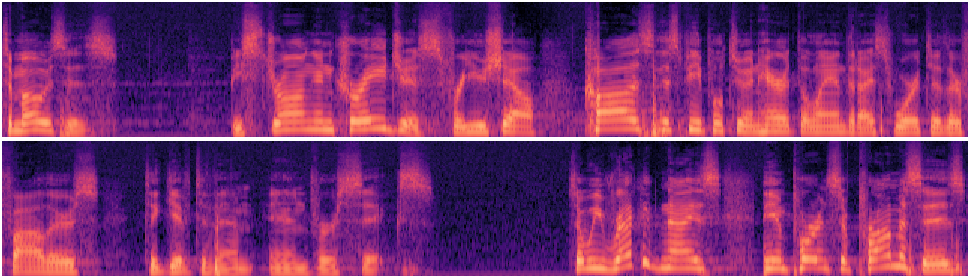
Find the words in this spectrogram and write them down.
to Moses. Be strong and courageous, for you shall cause this people to inherit the land that I swore to their fathers to give to them, in verse 6. So we recognize the importance of promises.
